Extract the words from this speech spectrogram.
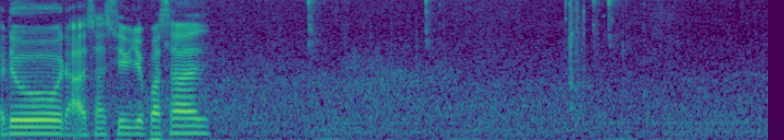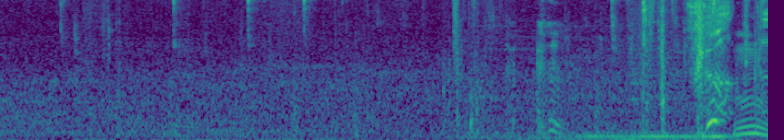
Aduh, nak asasi je pasal. Hmm.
